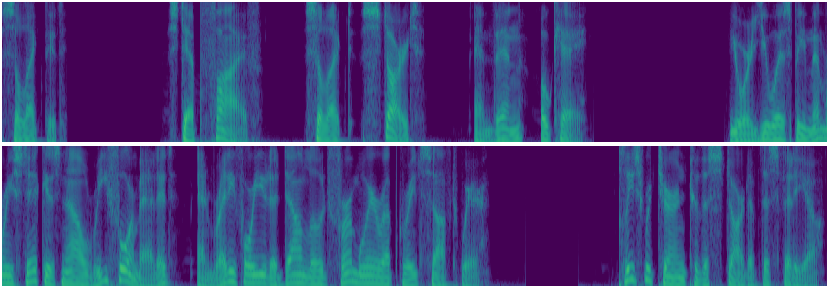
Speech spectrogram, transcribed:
selected. Step 5. Select Start and then OK. Your USB memory stick is now reformatted and ready for you to download firmware upgrade software. Please return to the start of this video.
